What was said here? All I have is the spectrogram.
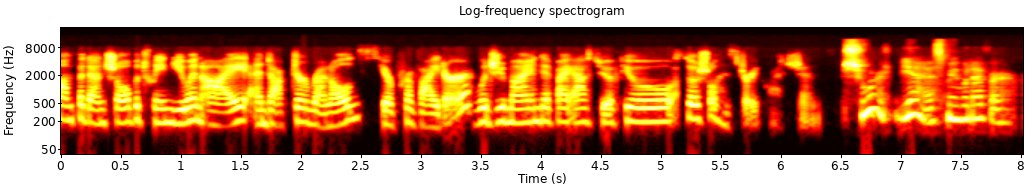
confidential between you and I and Dr. Reynolds, your provider. Would you mind if I asked you a few social history questions? Sure. Yeah. Ask me whatever.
